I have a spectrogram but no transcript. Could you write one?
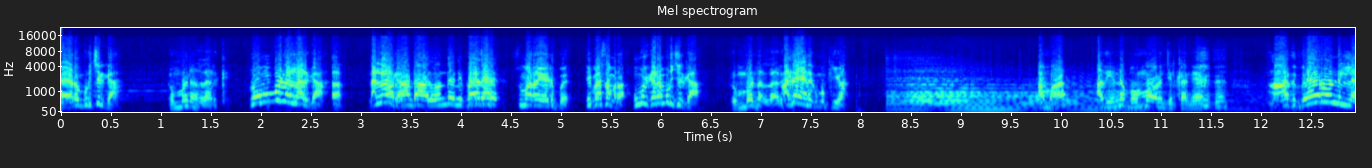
இடம் பிடிச்சிருக்கா? ரொம்ப நல்லா இருக்கு ரொம்ப நல்லா இருக்கா நல்லா இருக்கா அது வந்து நீ பாரு. சுமாரா எடுப்பு. நீ பேச மாட்டா உங்களுக்கு இடம் பிடிச்சிருக்கா? ரொம்ப நல்லா இருக்கு அதான் எனக்கு முக்கியம். ஆமா அது என்ன பொம்மை வரைஞ்சிருக்காங்க? அது வேற ஒண்ணு இல்ல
